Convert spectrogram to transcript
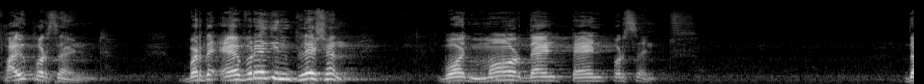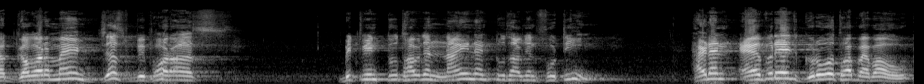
5%, but the average inflation was more than 10%. The government just before us, between 2009 and 2014, had an average growth of about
